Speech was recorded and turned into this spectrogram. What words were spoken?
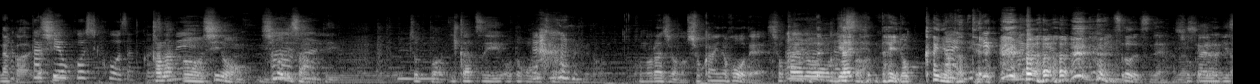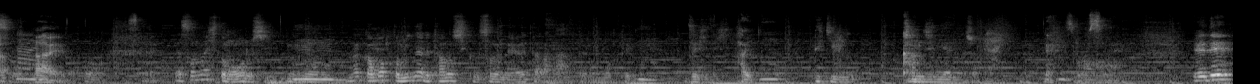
なんか畑おこし講座とかかな、ですねうん、市の下地さんっていう、はい。ちょっといかつい男の人なんだけど。このラジオの初回の方で。初回のゲ第スト。第6回にわたってる。そうですね。初回のゲスト。はい。そんな人もおるし、なんかもっとみんなで楽しくそういうのやれたらなって思ってる、ぜひぜはい。できる感じにやりましょう、ね。そうですね。えで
